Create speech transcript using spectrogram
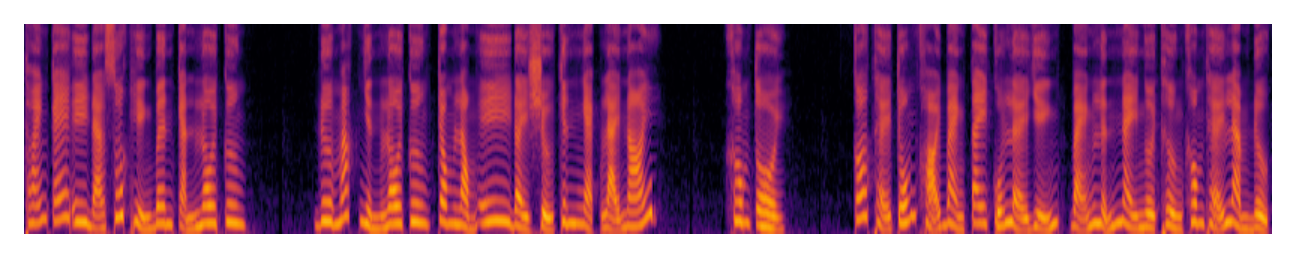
Thoáng cái y đã xuất hiện bên cạnh lôi cương. Đưa mắt nhìn lôi cương trong lòng y đầy sự kinh ngạc lại nói. Không tồi. Có thể trốn khỏi bàn tay của lệ diễn, bản lĩnh này người thường không thể làm được.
